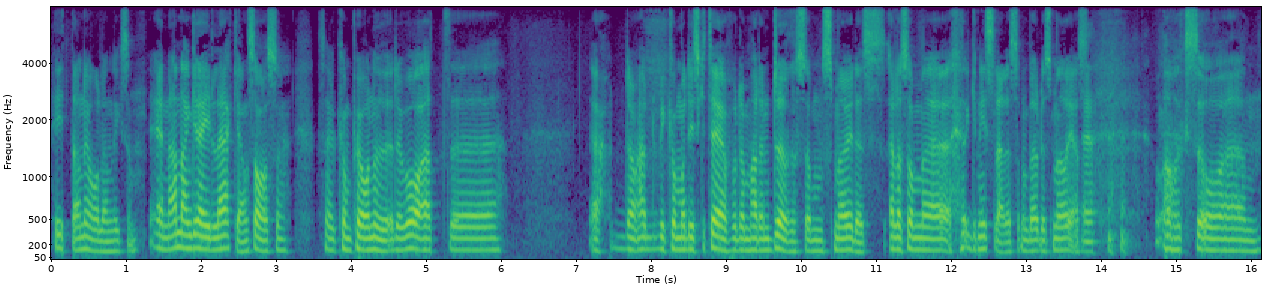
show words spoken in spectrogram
hittar nålen liksom. En annan grej läkaren sa så, som jag kom på nu, det var att eh, Ja, de, vi kommer att diskutera för de hade en dörr som smörjdes, eller som eh, gnisslade så de behövde smörjas. Och så ehm,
